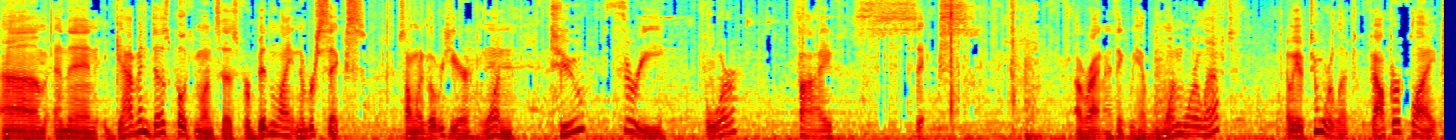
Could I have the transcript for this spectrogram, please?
Um, and then Gavin Does Pokemon says Forbidden Light number six. So I'm going to go over here. One, two, three, four, five, six. All right, and I think we have one more left. No, we have two more left. Falcor Flight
